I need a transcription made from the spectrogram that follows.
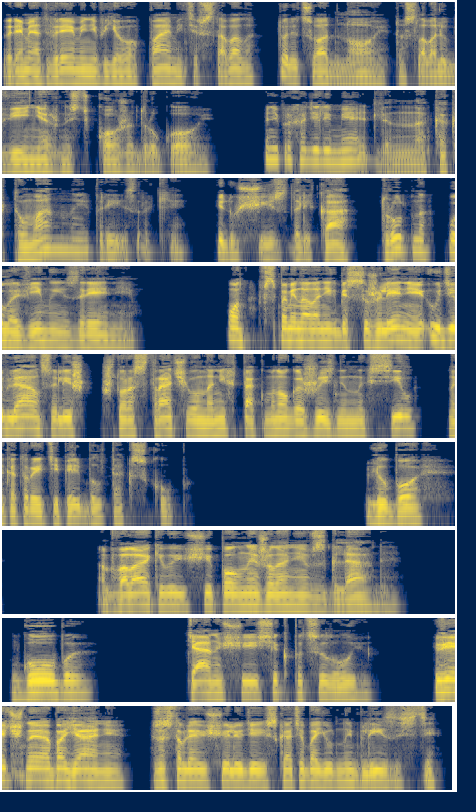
Время от времени в его памяти вставало то лицо одной, то слова любви и нежность кожи другой. Они проходили медленно, как туманные призраки, идущие издалека, трудно уловимые зрением. Он вспоминал о них без сожаления и удивлялся лишь, что растрачивал на них так много жизненных сил, на которые теперь был так скуп. Любовь, обволакивающие полное желание взгляды, губы, тянущиеся к поцелую, вечное обаяние, заставляющее людей искать обоюдной близости.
